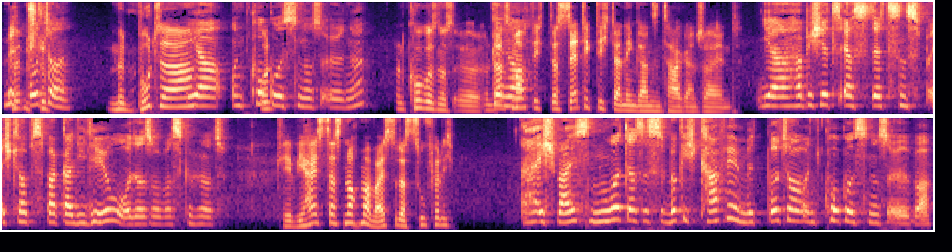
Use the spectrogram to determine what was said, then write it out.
Mit Mit einem Stück- Butter. mit Butter. Ja, und Kokosnussöl, ne? und Kokosnussöl. Und das Genau. macht dich, das sättigt dich dann den ganzen Tag anscheinend. Ja, habe ich jetzt erst letztens, ich glaube, es war Galileo oder sowas gehört. Okay, wie heißt das nochmal? Weißt du das zufällig? Ah, Ich weiß nur, dass es wirklich Kaffee mit Butter und Kokosnussöl war.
